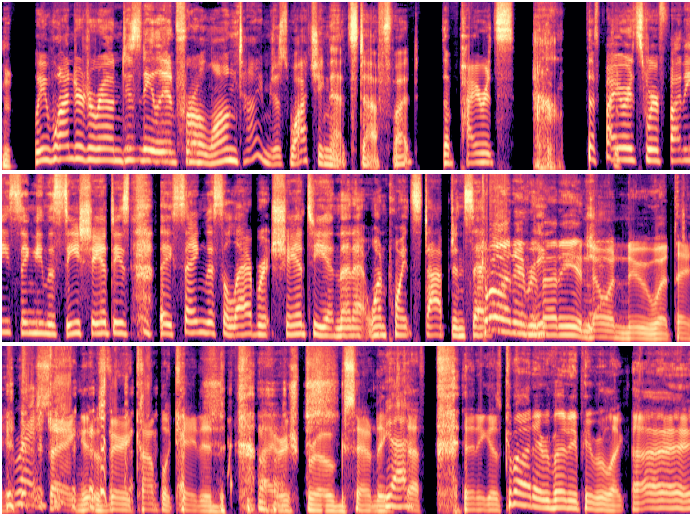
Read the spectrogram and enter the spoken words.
Mhm. we wandered around Disneyland for a long time just watching that stuff. But the pirates, the pirates were funny singing the sea shanties. They sang this elaborate shanty and then at one point stopped and said, Come on, everybody. And no one knew what they had Right. saying. It was very complicated Irish brogue sounding Yeah. stuff. And then he goes, Come on, everybody. People were like, I,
